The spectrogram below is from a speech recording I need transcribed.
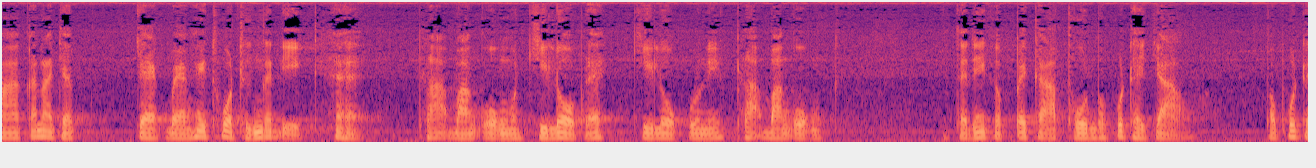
มาก็น่าจะแจกแบ่งให้ทั่วถึงกันอีกพระบางองค์มันขี้โลภเลยขี้โลภตัวนี้ พระบางองค์ แต่นี้ก็ไปกราบทูลพระพุทธเจ้า พระพุทธ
